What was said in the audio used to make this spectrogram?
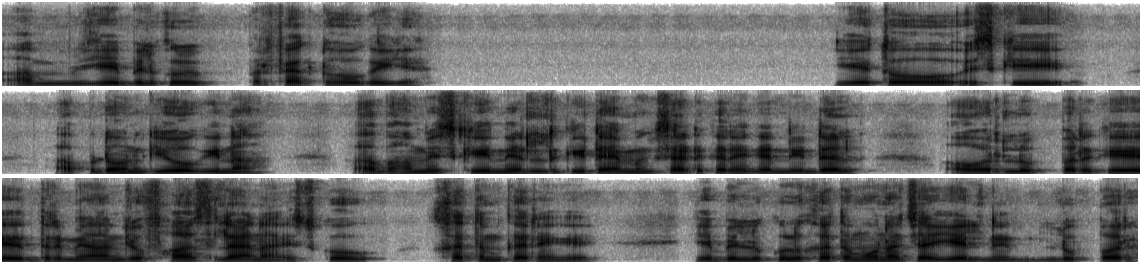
अब ये बिल्कुल परफेक्ट हो गई है। ये तो इसकी अप डाउन की होगी ना। अब हम इसकी निडल की टाइमिंग सेट करेंगे निडल और लुपर के दरमियान जो फासला है ना, इसको ख़त्म करेंगे। ये बिल्कुल ख़त्म होना चाहिए लुपर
